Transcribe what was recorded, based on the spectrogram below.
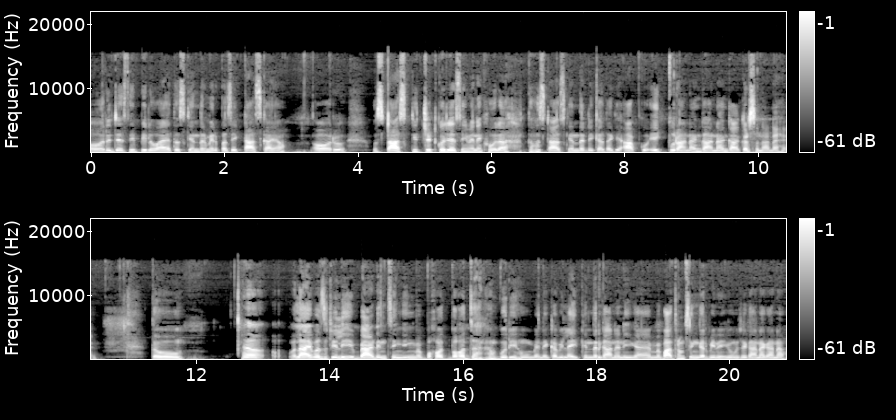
और जैसे ही पिलो आया तो उसके अंदर मेरे पास एक टास्क आया और उस टास्क की चिट को जैसे ही मैंने खोला तो उस टास्क के अंदर लिखा था कि आपको एक पुराना गाना गाकर सुनाना है। तो मतलब I was really bad in singing मैं बहुत बहुत ज़्यादा बुरी हूँ। मैंने कभी लाइफ के अंदर गाना नहीं गाया, मैं बाथरूम सिंगर भी नहीं हूँ, मुझे गाना गाना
